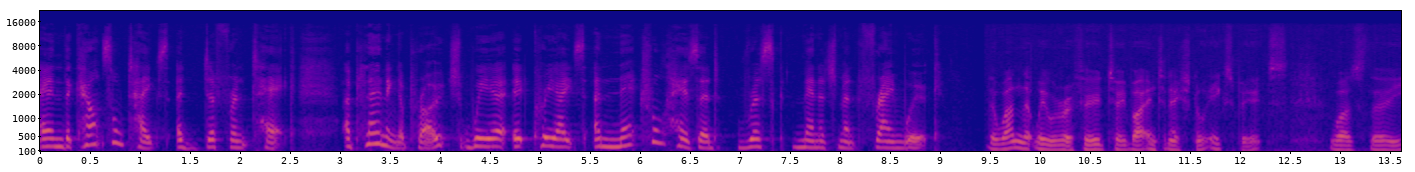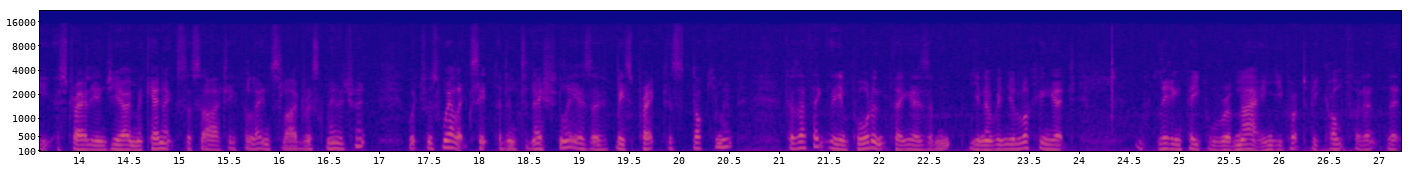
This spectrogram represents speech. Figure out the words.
and the council takes a different tack, a planning approach where it creates a natural hazard risk management framework. The one that we were referred to by international experts was the Australian Geomechanics Society for Landslide Risk Management, which was well accepted internationally as a best practice document. Because I think the important thing is, um, you know, when you're looking at letting people remain, you've got to be confident that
